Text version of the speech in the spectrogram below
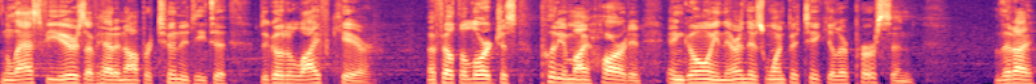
In the last few years, I've had an opportunity to, to go to life care. I felt the Lord just put in my heart and, and going there. And there's one particular person that I've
